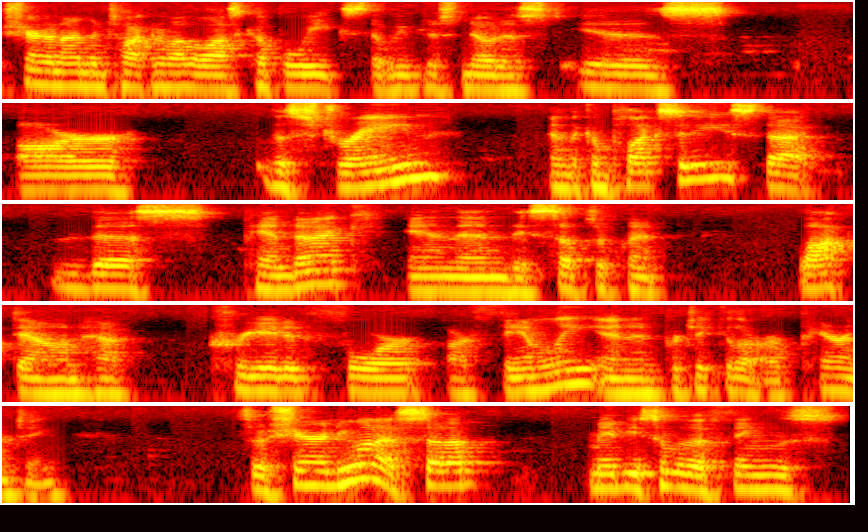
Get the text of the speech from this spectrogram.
Sharon and I have been talking about the last couple weeks that we've just noticed is our the strain and the complexities that this pandemic and then the subsequent lockdown have created for our family and in particular our parenting. So Sharon, do you want to set up maybe some of the things,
